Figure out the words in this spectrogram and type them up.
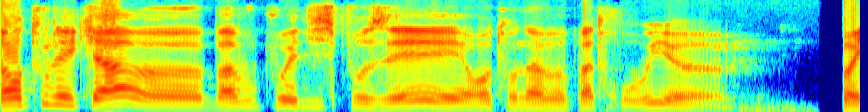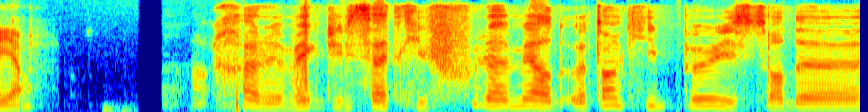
Dans tous les cas, euh, bah, vous pouvez disposer et retourner à vos patrouilles. Euh, voyant. Ah, le mec du SAT qui fout la merde autant qu'il peut, histoire de...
